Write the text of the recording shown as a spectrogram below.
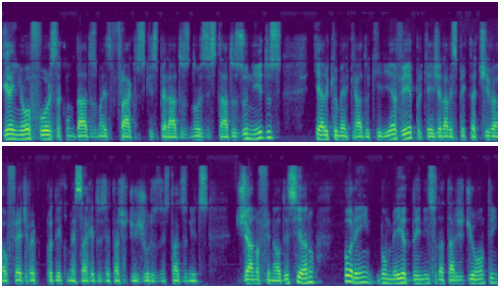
ganhou força com dados mais fracos que esperados nos Estados Unidos, que era o que o mercado queria ver, porque gerava expectativa, o Fed vai poder começar a reduzir a taxa de juros nos Estados Unidos já no final desse ano. Porém, no meio do início da tarde de ontem,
